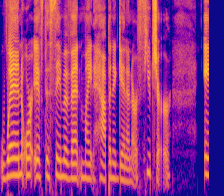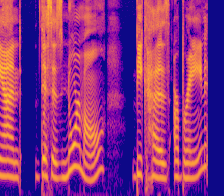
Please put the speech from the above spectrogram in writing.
when or if the same event might happen again in our future. And this is normal because our brain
